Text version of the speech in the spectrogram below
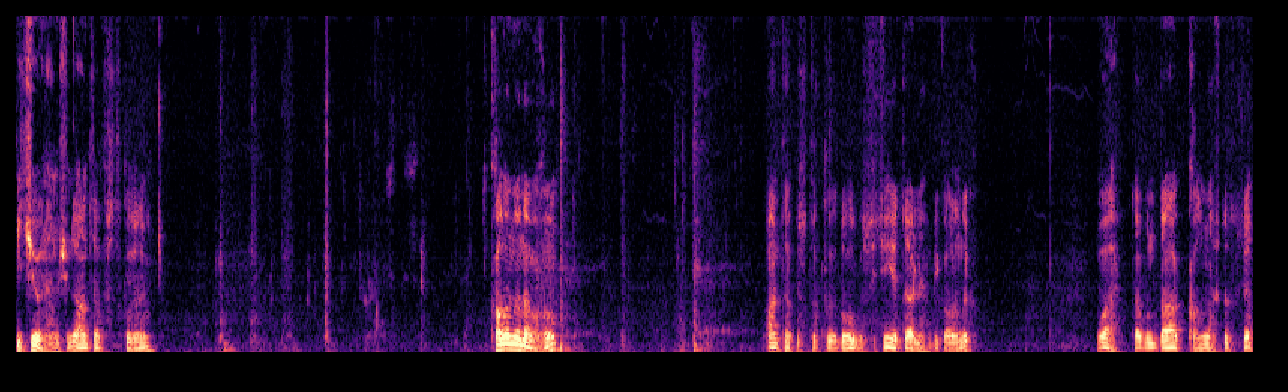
İçi önemli şimdi antep fıstıklı bölüm. Kalınlığına bakalım. Antep fıstıklı dolgusu için yeterli bir kalınlık var. Tabi bunu daha kalınlaştırdıkça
